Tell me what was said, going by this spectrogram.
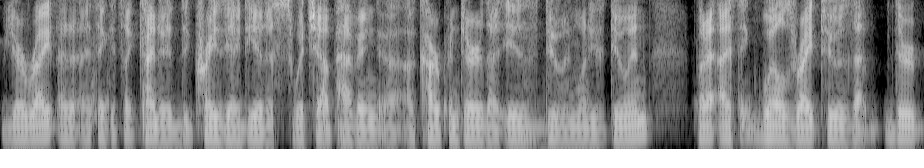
you're right and I think it's like kind of the crazy idea to switch up having a, a carpenter that is hmm. doing what he's doing, but I, I think Will's right too is that they're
